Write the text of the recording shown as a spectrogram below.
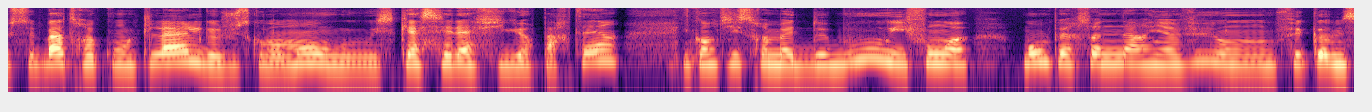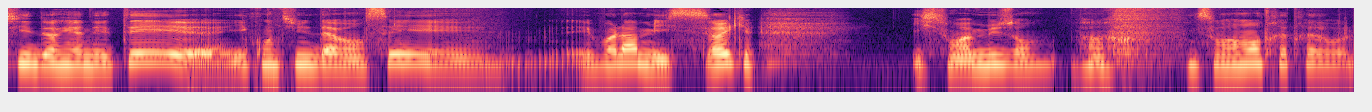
se battre contre l'algue jusqu'au moment où ils se cassaient la figure par terre. Et quand ils se remettent debout, ils font euh, Bon, personne n'a rien vu, on fait comme si de rien n'était. Euh, ils continuent d'avancer. Et, et, voilà, mais c'est vrai qu'ils sont amusants. ils sont vraiment très, très drôles.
